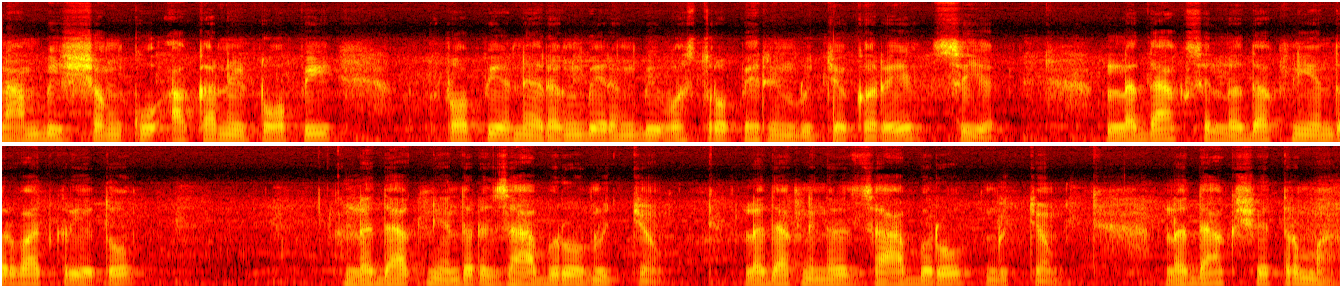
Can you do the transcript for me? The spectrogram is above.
લાંબી શંકુ આકારની ટોપી ટોપી અને રંગબેરંગી વસ્ત્રો પહેરીને નૃત્ય કરે છે. લદ્દાખ છે લદ્દાખની અંદર વાત કરીએ તો લદ્દાખની અંદર ઝાબરો નૃત્ય, લદ્દાખની અંદર ઝાબરો નૃત્ય. લદ્દાખ ક્ષેત્રમાં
